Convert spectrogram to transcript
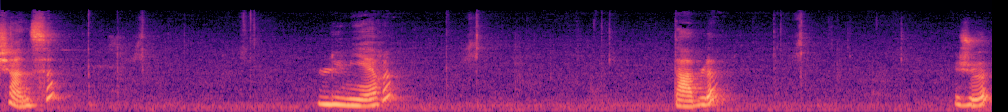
chance, lumière, table, jeu,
